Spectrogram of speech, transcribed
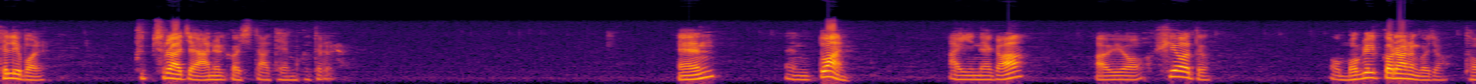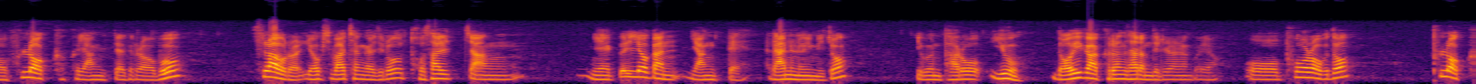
deliver 구출하지 않을 것이다. 됨 그들을 and, and 또한 아이네가 아위어 휘어드 어, 먹일 거라는 거죠. the flock 그 양떼들 of slaughter 역시 마찬가지로 도살장에 끌려간 양떼라는 의미죠. 이건 바로 you 너희가 그런 사람들이라는 거예요. 어, poor of the flock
